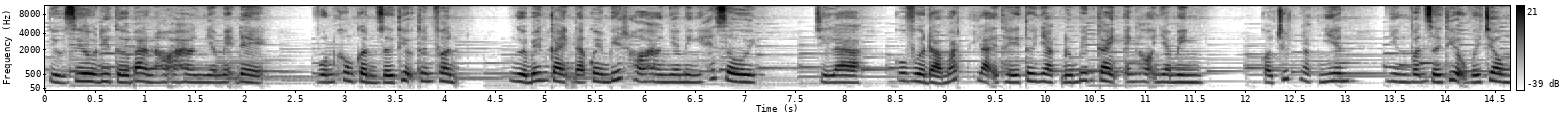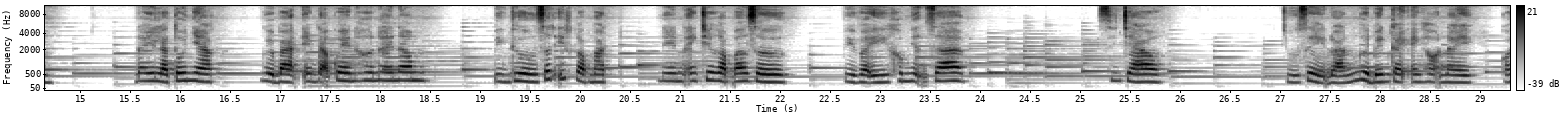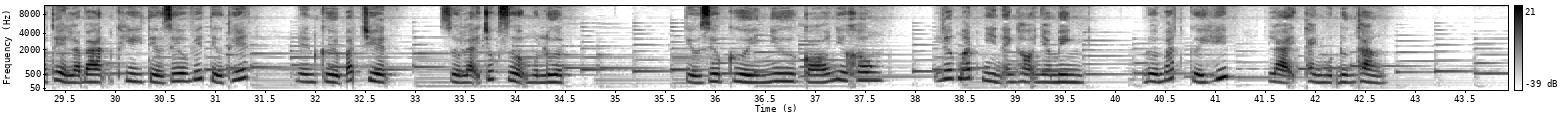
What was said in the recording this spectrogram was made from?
Tiểu Diêu đi tới bàn họ hàng nhà mẹ đẻ, vốn không cần giới thiệu thân phận, người bên cạnh đã quen biết họ hàng nhà mình hết rồi. Chỉ là cô vừa đảo mắt lại thấy tôi nhạc đứng bên cạnh anh họ nhà mình. Có chút ngạc nhiên nhưng vẫn giới thiệu với chồng. Đây là tôi nhạc, người bạn em đã quen hơn 2 năm. Bình thường rất ít gặp mặt nên anh chưa gặp bao giờ, vì vậy không nhận ra. Xin chào. Chú rể đoán người bên cạnh anh họ này có thể là bạn khi Tiểu Diêu viết tiểu thuyết nên cười bắt chuyện rồi lại chúc rượu một lượt. Tiểu Diêu cười như có như không, liếc mắt nhìn anh họ nhà mình, đôi mắt cười híp lại thành một đường thẳng.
